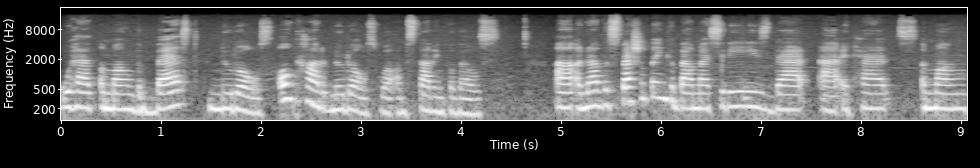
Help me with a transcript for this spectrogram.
We have among the best noodles, all kind of noodles. Well, I'm starting for those. Uh, another special thing about my city is that uh, it has among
